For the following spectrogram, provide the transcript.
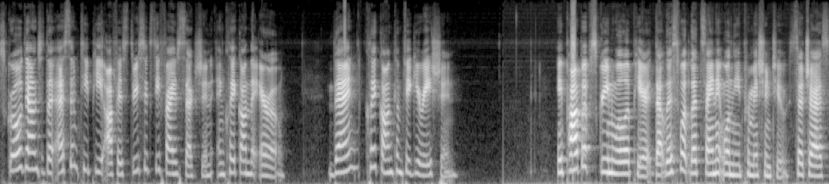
Scroll down to the SMTP Office 365 section and click on the arrow. Then, click on Configuration. A pop-up screen will appear that lists what Letsignit will need permission to, such as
